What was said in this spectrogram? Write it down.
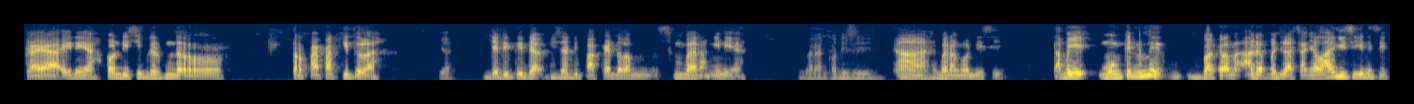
kayak ini ya kondisi benar-benar terpepet gitulah. Ya. jadi tidak bisa dipakai dalam sembarang ini ya. Sembarang kondisi. Ah sembarang kondisi. Tapi mungkin ini bakalan ada penjelasannya lagi sih ini sih.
